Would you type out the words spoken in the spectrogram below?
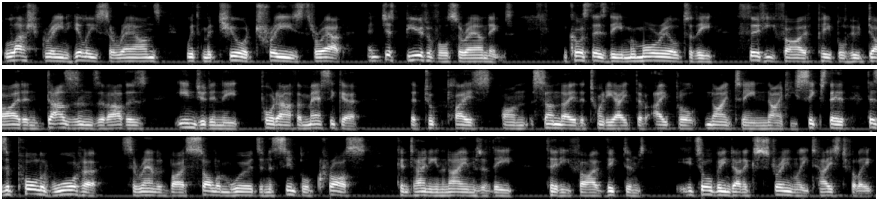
lush green hilly surrounds with mature trees throughout, and just beautiful surroundings. Of course, there's the memorial to the 35 people who died and dozens of others injured in the Port Arthur massacre that took place on Sunday, the 28th of April 1996. There, there's a pool of water surrounded by solemn words and a simple cross containing the names of the 35 victims. It's all been done extremely tastefully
